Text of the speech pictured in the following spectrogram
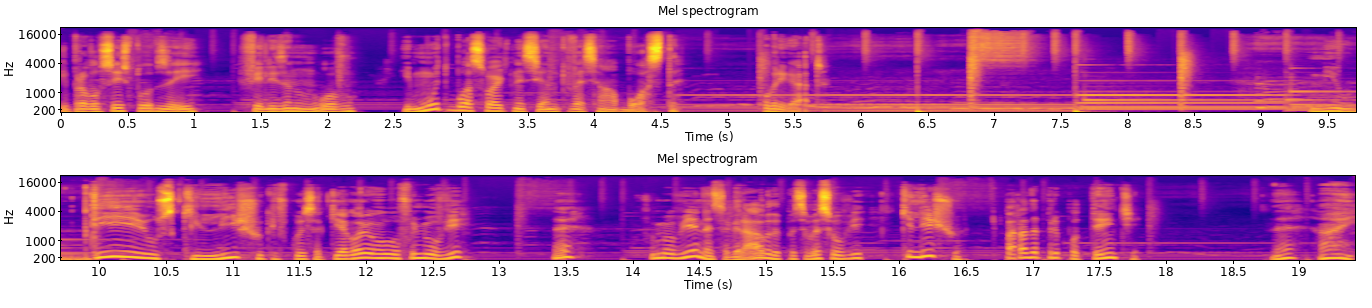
E para vocês todos aí, feliz ano novo e muito boa sorte nesse ano que vai ser uma bosta. Obrigado. Meu Deus, que lixo que ficou isso aqui. Agora eu fui me ouvir, né? Fui me ouvir, né? Você grava, depois você vai se ouvir. Que lixo, que parada prepotente, né? Ai,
